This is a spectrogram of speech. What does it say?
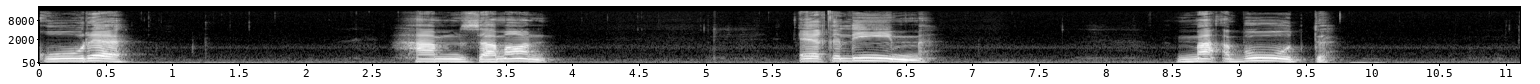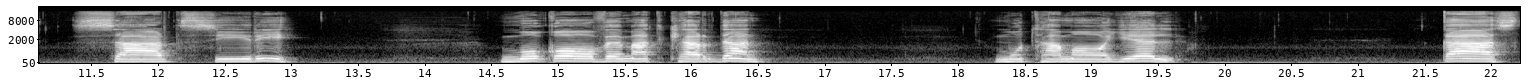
قوره همزمان اقلیم. معبود سردسیری مقاومت کردن متمایل قصد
